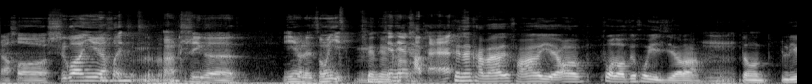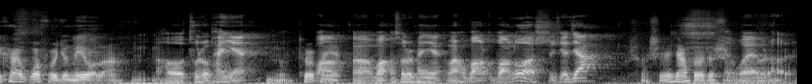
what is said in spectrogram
然后时光音乐会啊，这是一个音乐类综艺，天天天天卡牌，天天卡牌好像也要做到最后一集了，嗯。等离开国服就没有了。然后徒手攀岩，嗯徒手攀岩，啊网徒手攀岩，然后网网络史学家，说史学家不知道这是我也不知道这是。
